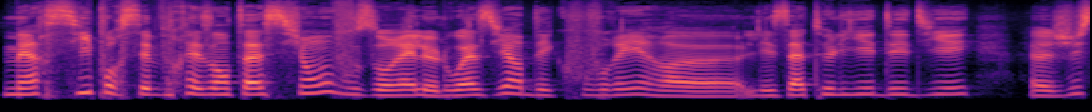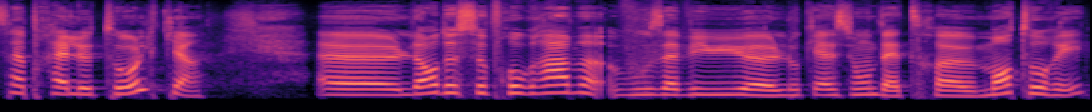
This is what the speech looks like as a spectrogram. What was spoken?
Merci pour ces présentations. Vous aurez le loisir de découvrir les ateliers dédiés juste après le talk. Lors de ce programme, vous avez eu l'occasion d'être mentoré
